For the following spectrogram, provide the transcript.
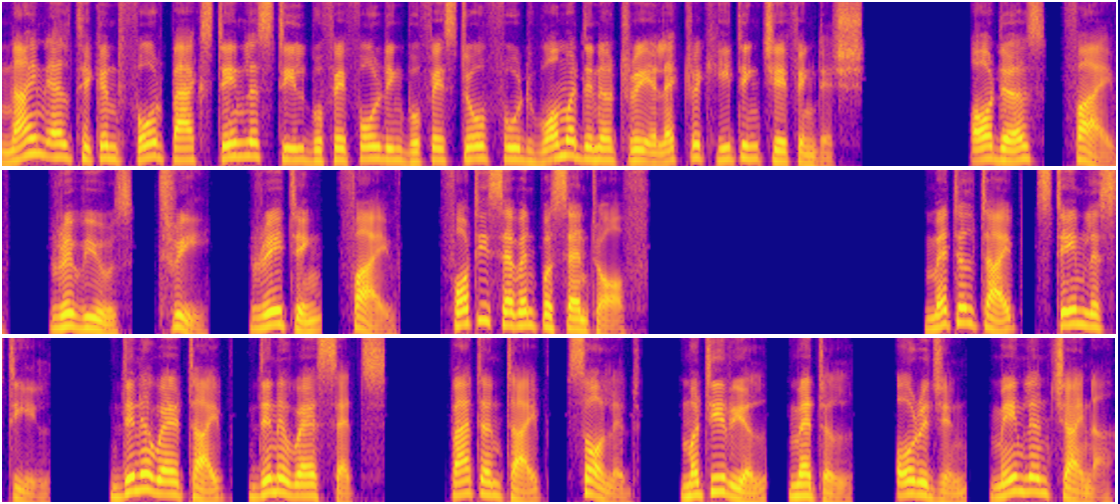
9L thickened 4 pack stainless steel buffet folding buffet stove food warmer dinner tray electric heating chafing dish. Orders 5. Reviews 3. Rating 5. 47% off. Metal type stainless steel. Dinnerware type dinnerware sets. Pattern type solid. Material metal. Origin mainland China.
